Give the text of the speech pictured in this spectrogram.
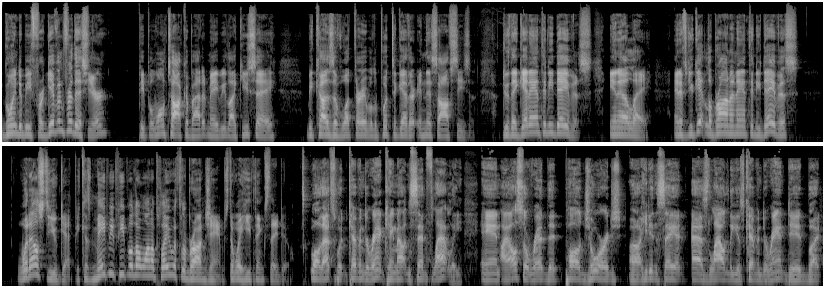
going to be forgiven for this year? People won't talk about it, maybe, like you say, because of what they're able to put together in this offseason. Do they get Anthony Davis in LA? And if you get LeBron and Anthony Davis, what else do you get? Because maybe people don't want to play with LeBron James the way he thinks they do. Well, that's what Kevin Durant came out and said flatly. And I also read that Paul George, uh, he didn't say it as loudly as Kevin Durant did, but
